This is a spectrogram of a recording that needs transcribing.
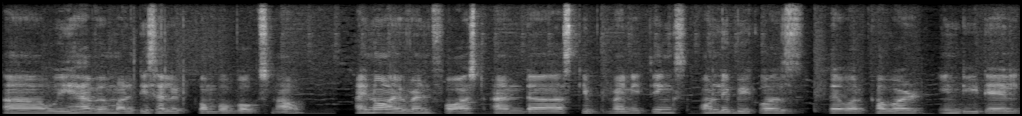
Uh, we have a multi-select combo box now. I know i went fast and uh, skipped many things only because they were covered in detail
